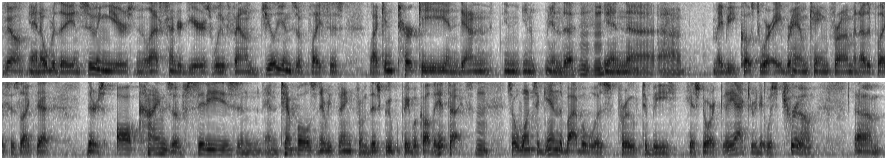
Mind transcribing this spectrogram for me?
Yeah. And over the ensuing years, in the last hundred years, we've found jillions of places like in Turkey and down in in, in the Mm-hmm. in uh, uh, maybe close to where Abraham came from and other places like that. There's all kinds of cities and, and temples and everything from this group of people called the Hittites. Mm. So once again, the Bible was proved to be historically accurate. It was true. Um,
